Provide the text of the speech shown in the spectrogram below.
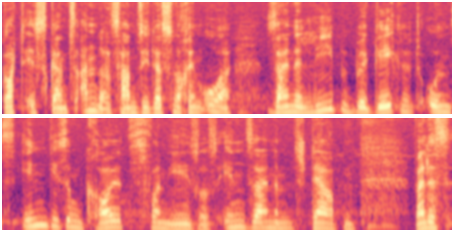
Gott ist ganz anders. Haben Sie das noch im Ohr? Seine Liebe begegnet uns in diesem Kreuz von Jesus, in seinem Sterben, weil es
